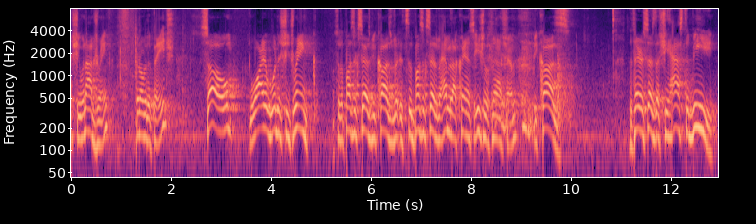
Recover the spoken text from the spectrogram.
she would not drink. Turn over the page. So why wouldn't she drink so the pasuk says because it's the pasuk says v'hem la'krenas ish Hashem because the Torah says that she has to be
